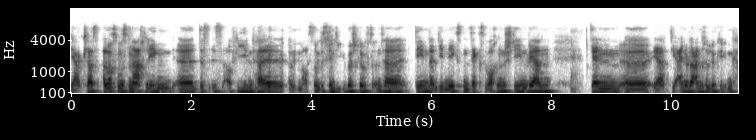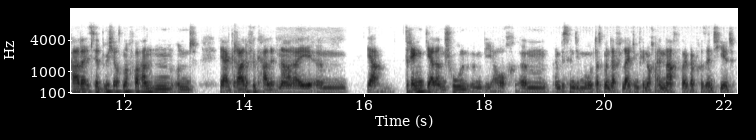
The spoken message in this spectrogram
ja, Klaus Allofs muss nachlegen. Äh, das ist auf jeden Fall ähm, auch so ein bisschen die Überschrift, unter denen dann die nächsten sechs Wochen stehen werden. Denn äh, ja, die ein oder andere Lücke im Kader ist ja durchaus noch vorhanden und ja, gerade für Khaled Narei ähm, ja, drängt ja dann schon irgendwie auch ähm, ein bisschen die Not, dass man da vielleicht irgendwie noch einen Nachfolger präsentiert,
